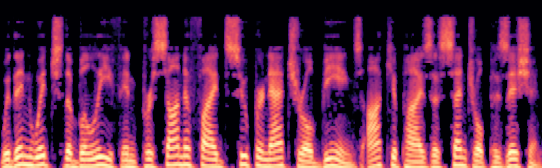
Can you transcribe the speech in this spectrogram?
within which the belief in personified supernatural beings occupies a central position.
